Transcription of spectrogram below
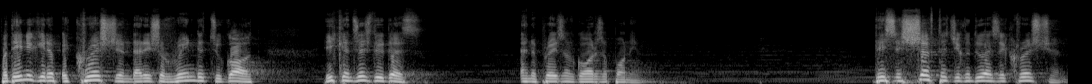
But then you get a, a Christian that is surrendered to God. He can just do this, and the presence of God is upon him. There's a shift that you can do as a Christian.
